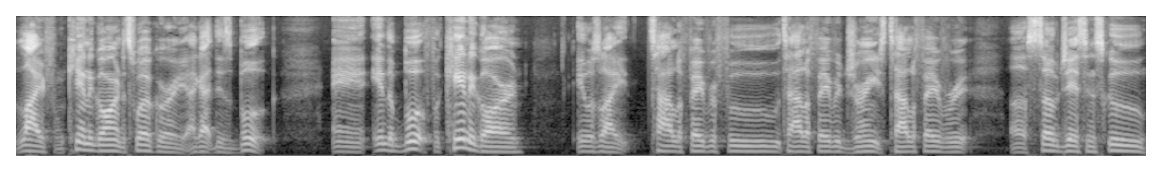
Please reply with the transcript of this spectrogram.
life, from kindergarten to twelfth grade, I got this book, and in the book for kindergarten, it was like Tyler favorite food, Tyler favorite drinks, Tyler favorite uh, subjects in school,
